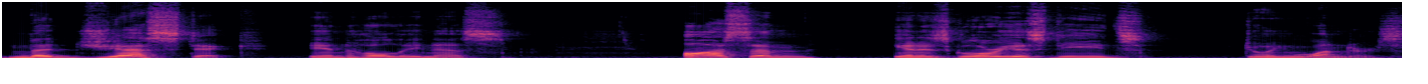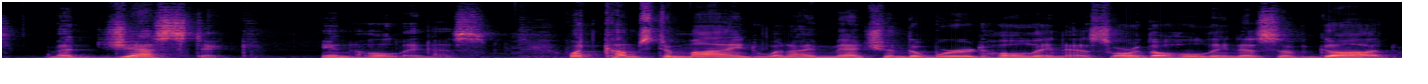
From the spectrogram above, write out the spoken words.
majestic in holiness, awesome in his glorious deeds? Doing wonders, majestic in holiness. What comes to mind when I mention the word holiness or the holiness of God?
